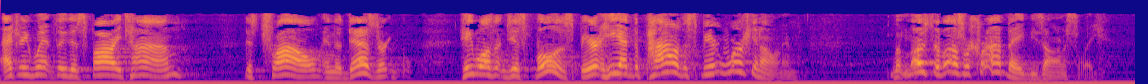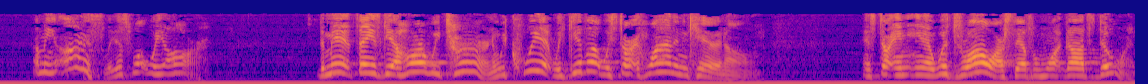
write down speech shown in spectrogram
After he went through this fiery time, this trial in the desert, he wasn't just full of the Spirit, he had the power of the Spirit working on him. But most of us are crybabies, honestly. I mean, honestly, that's what we are. The minute things get hard, we turn and we quit, we give up, we start whining and carrying on. And start and you know, withdraw ourselves from what God's doing.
